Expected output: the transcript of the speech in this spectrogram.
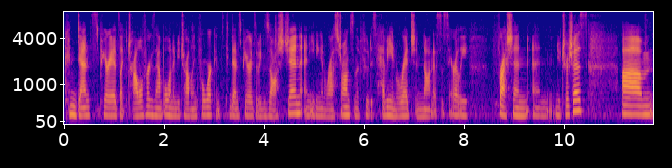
condensed periods like travel for example when i'd be traveling for work and condensed periods of exhaustion and eating in restaurants and the food is heavy and rich and not necessarily fresh and, and nutritious. Um,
